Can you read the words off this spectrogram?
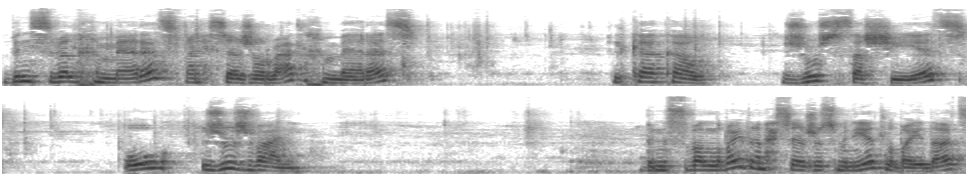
بالنسبة للخمارات غنحتاجو ربعة الخمارات. الكاكاو جوج ساشيات وجوج فاني. بالنسبة للبيض غنحتاجو 8 البيضات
